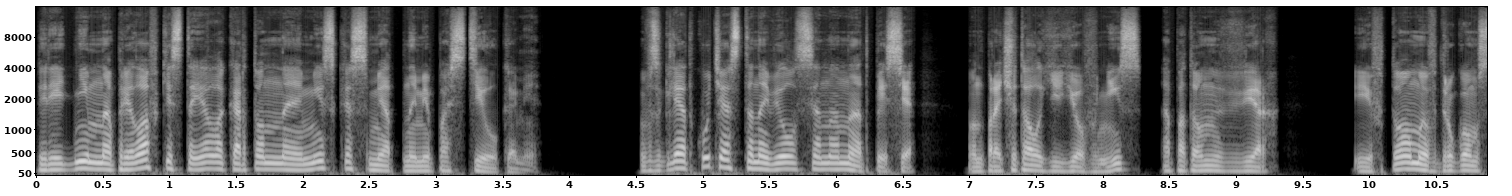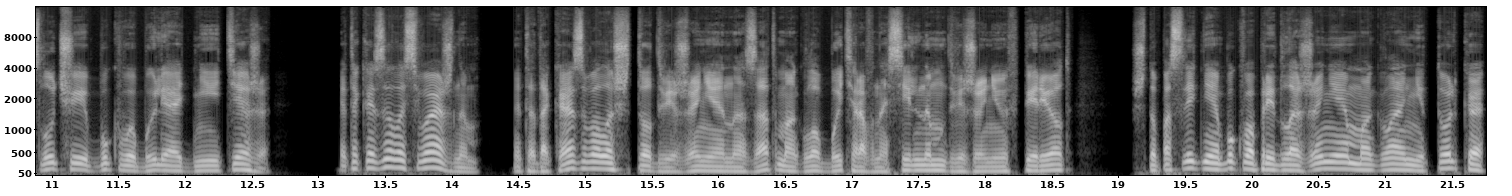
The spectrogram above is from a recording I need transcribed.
Перед ним на прилавке стояла картонная миска с мятными постилками. Взгляд Кути остановился на надписи — он прочитал ее вниз, а потом вверх. И в том и в другом случае буквы были одни и те же. Это казалось важным. Это доказывало, что движение назад могло быть равносильным движению вперед, что последняя буква предложения могла не только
